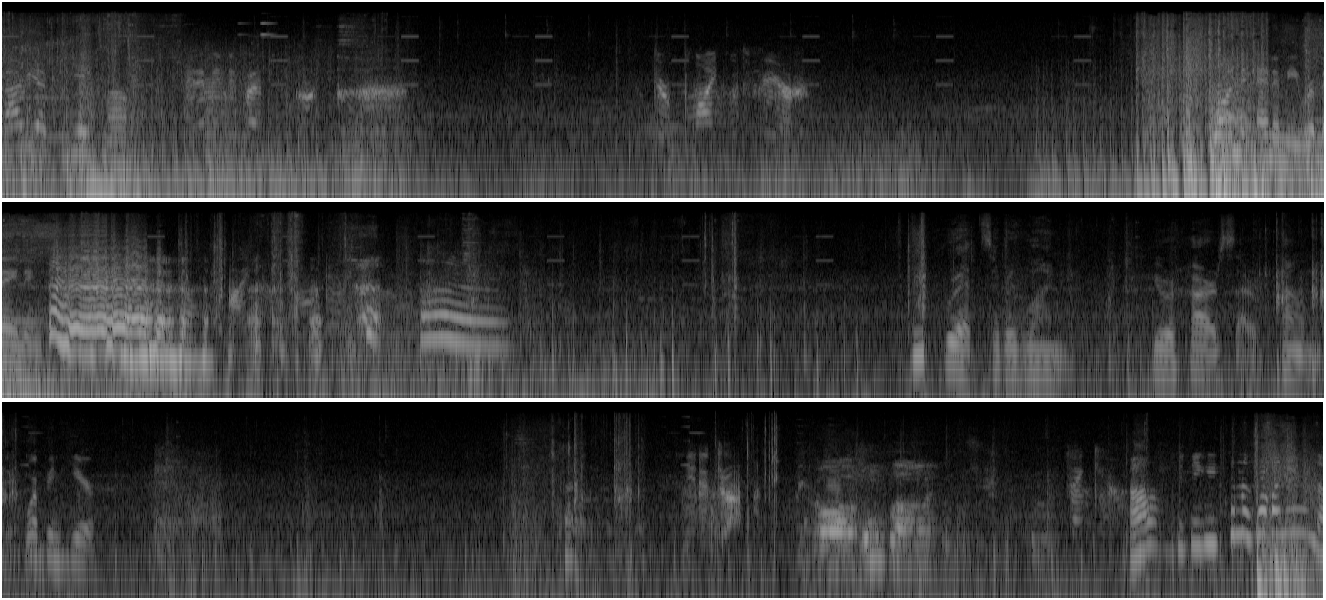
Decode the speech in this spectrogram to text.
Barrier created. One enemy remaining. Deep breaths, everyone. Your hearts are pounding. Weapon here. Gagong pa. Ha? Binigay ko na sa kanina.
